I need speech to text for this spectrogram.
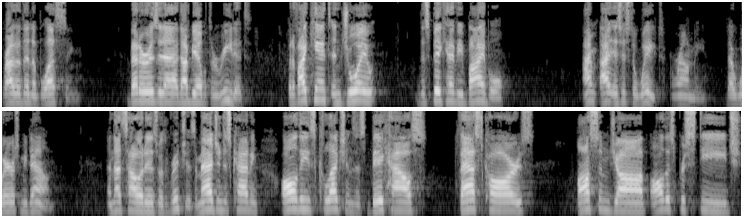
rather than a blessing. Better is it that I be able to read it. But if I can't enjoy this big, heavy Bible, I'm, I, it's just a weight around me that wears me down. And that's how it is with riches. Imagine just having all these collections this big house, fast cars, awesome job, all this prestige,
